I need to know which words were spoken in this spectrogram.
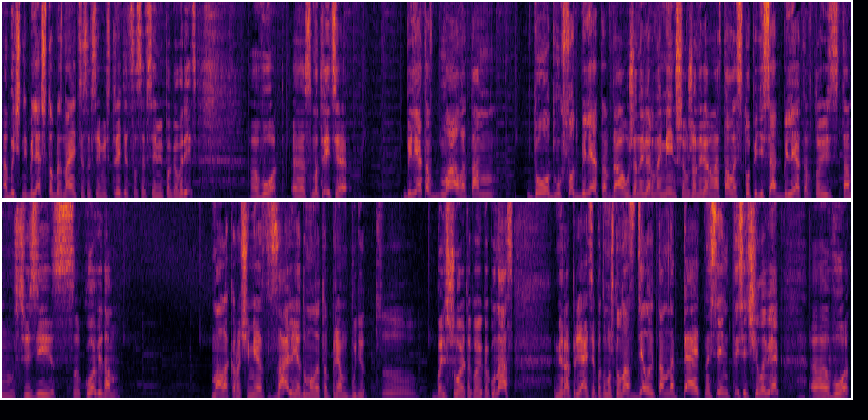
обычный билет, чтобы, знаете, со всеми встретиться, со всеми поговорить. Вот, э, смотрите, билетов мало, там до 200 билетов, да, уже, наверное, меньше, уже, наверное, осталось 150 билетов, то есть там в связи с ковидом мало, короче, мест в зале, я думал, это прям будет э, большое такое, как у нас, мероприятие, потому что у нас делают там на 5, на 7 тысяч человек, э, вот,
